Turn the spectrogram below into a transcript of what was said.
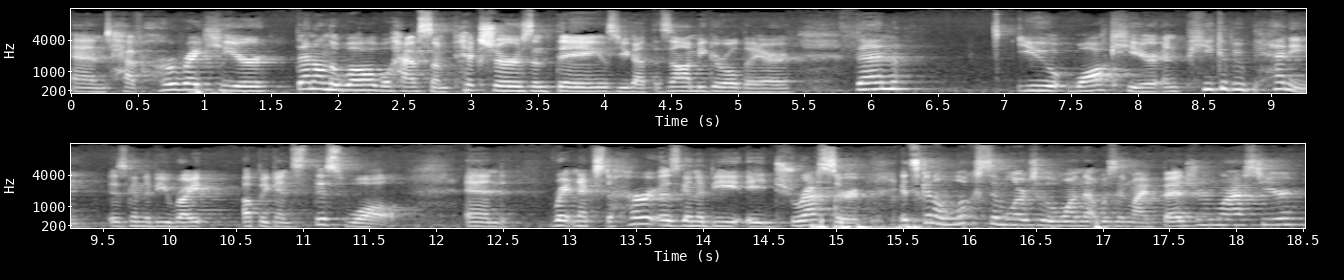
and have her right here. Then on the wall we'll have some pictures and things. You got the zombie girl there. Then you walk here and Peekaboo Penny is going to be right up against this wall. And Right next to her is going to be a dresser. It's going to look similar to the one that was in my bedroom last year,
